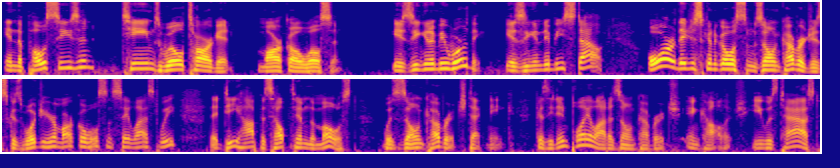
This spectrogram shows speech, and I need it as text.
in the postseason, teams will target Marco Wilson. Is he going to be worthy? Is he going to be stout? Or are they just going to go with some zone coverages? Because what did you hear Marco Wilson say last week? That D Hop has helped him the most with zone coverage technique because he didn't play a lot of zone coverage in college. He was tasked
